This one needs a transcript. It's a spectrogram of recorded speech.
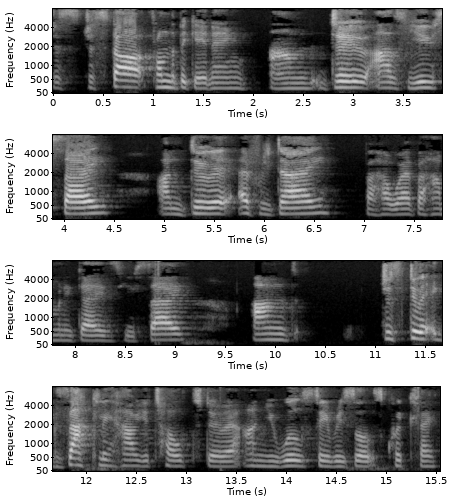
just just start from the beginning and do as you say, and do it every day for however how many days you say, and just do it exactly how you're told to do it, and you will see results quickly.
